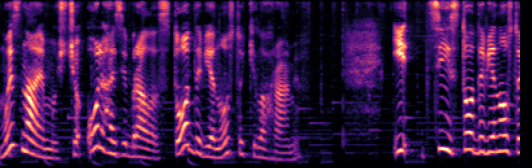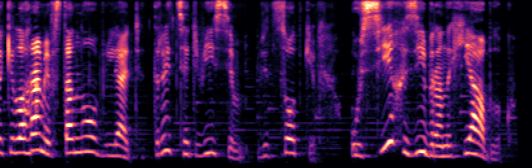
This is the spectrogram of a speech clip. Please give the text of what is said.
Ми знаємо, що Ольга зібрала 190 кілограмів. І ці 190 кілограмів становлять 38% усіх зібраних яблук.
